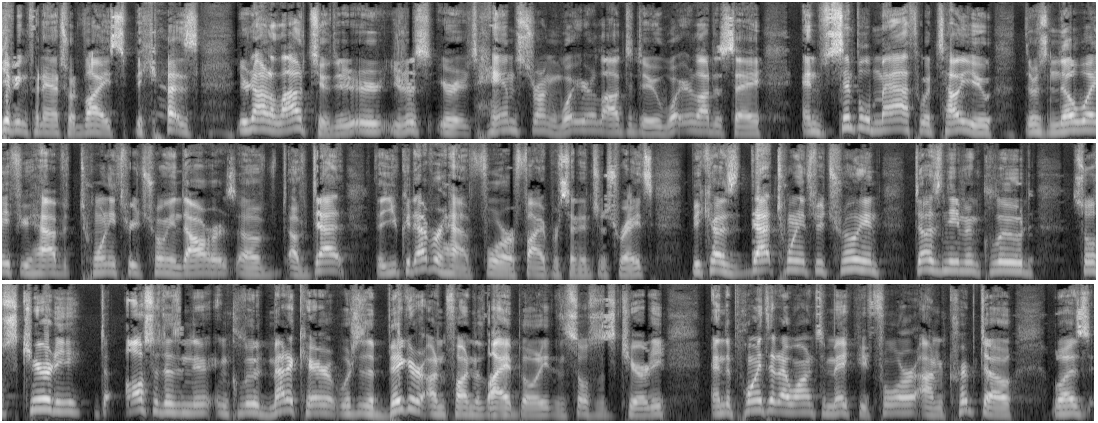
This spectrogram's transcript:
giving financial advice because you're not allowed to. You're, you're just you're hamstrung what you're allowed to do, what you're allowed to say, and simple math would tell you there's no way if you have 23 trillion dollars of, of debt that you could ever have four or five percent interest rates because that 23 trillion doesn't even include Social Security also doesn't include Medicare, which is a bigger unfunded liability than Social Security. And the point that I wanted to make before on crypto was,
